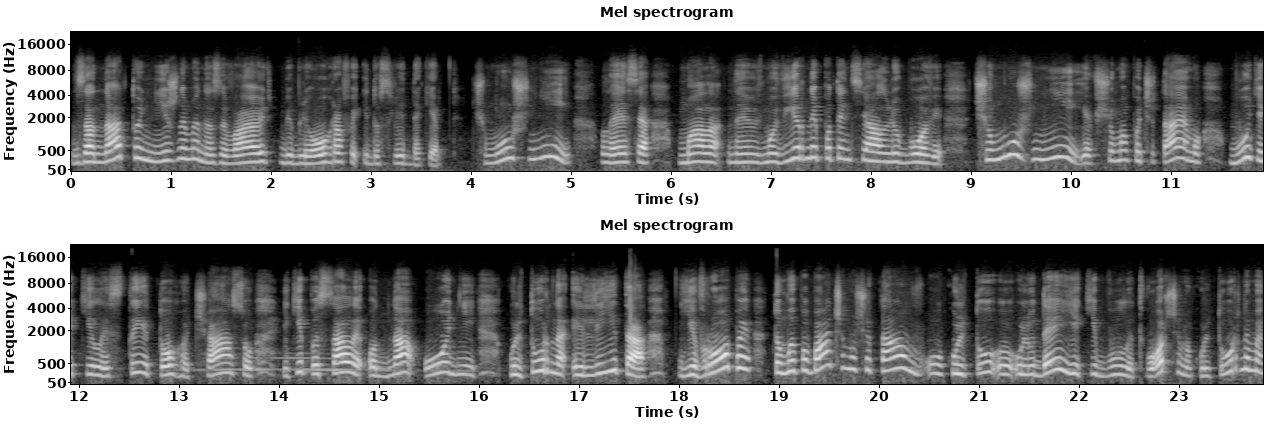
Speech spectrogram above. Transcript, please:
занадто ніжними називають бібліографи і дослідники. Чому ж ні? Леся мала неймовірний потенціал любові. Чому ж ні, якщо ми почитаємо будь-які листи того часу, які писали одна одній культурна еліта Європи, то ми побачимо, що там у культу у людей, які були творчими, культурними,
